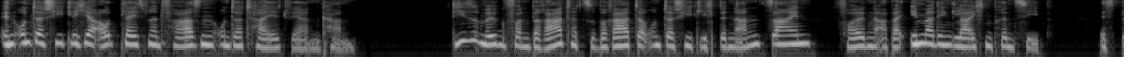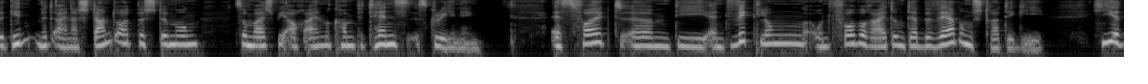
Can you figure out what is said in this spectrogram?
in unterschiedliche Outplacement-Phasen unterteilt werden kann. Diese mögen von Berater zu Berater unterschiedlich benannt sein, folgen aber immer dem gleichen Prinzip. Es beginnt mit einer Standortbestimmung, zum Beispiel auch einem Kompetenzscreening. Es folgt ähm, die Entwicklung und Vorbereitung der Bewerbungsstrategie. Hier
